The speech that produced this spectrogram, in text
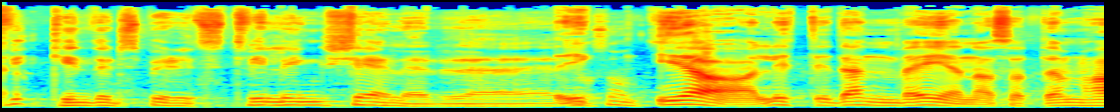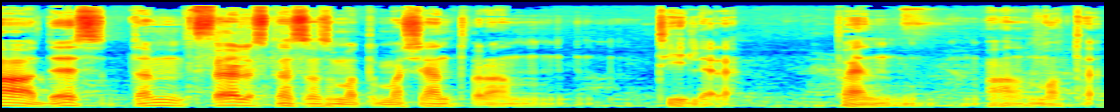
Tvi- Kindred Spirits, tvillingsjeler, eh, noe sånt. Ja, litt i den veien. Altså at de, har det, de føles nesten som at de har kjent hverandre tidligere. På en annen måte.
